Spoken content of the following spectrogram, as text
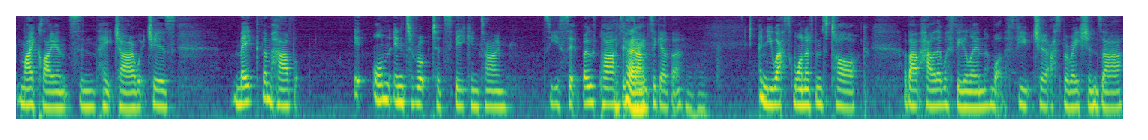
my clients in HR, which is make them have uninterrupted speaking time. So you sit both parties Okay. down together mm-hmm. and you ask one of them to talk about how they were feeling, what the future aspirations are,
